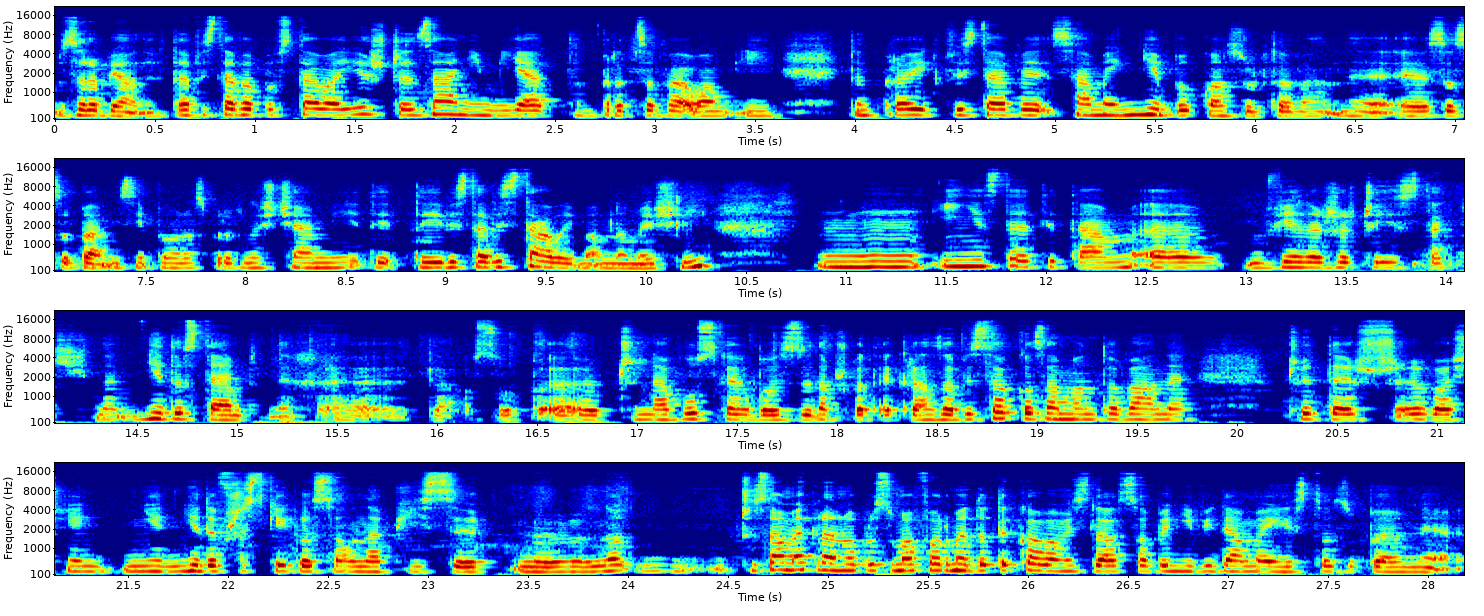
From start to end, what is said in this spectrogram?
zrobionych. Ta wystawa powstała jeszcze zanim ja tam pracowałam i ten projekt wystawy samej nie był konsultowany z osobami z niepełnosprawnościami, tej, tej wystawy stałej mam na myśli. Mm, I niestety tam e, wiele rzeczy jest takich niedostępnych e, dla osób, e, czy na wózkach, bo jest na przykład ekran za wysoko zamontowany, czy też właśnie nie, nie do wszystkiego są napisy. No, czy sam ekran po prostu ma formę dotykową, jest dla osoby niewidomej, jest to zupełnie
